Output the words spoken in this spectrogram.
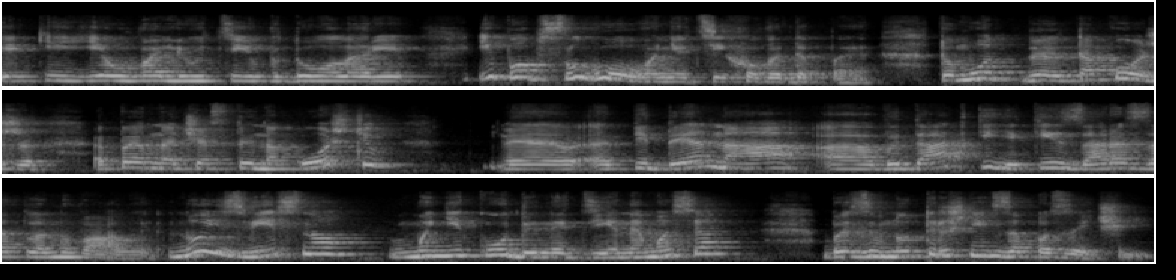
які є у валюті в доларі, і по обслуговуванню цих ОВДП. Тому е, також певна частина коштів е, е, піде на е, видатки, які зараз запланували. Ну і звісно, ми нікуди не дінемося без внутрішніх запозичень.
